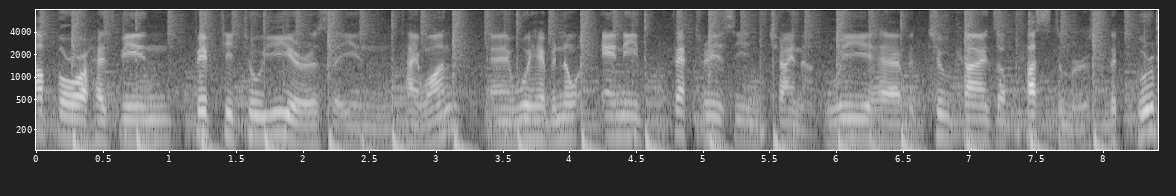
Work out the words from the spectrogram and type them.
Hartford has been 52 years in Taiwan and we have no any factories in China. We have two kinds of customers. The group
